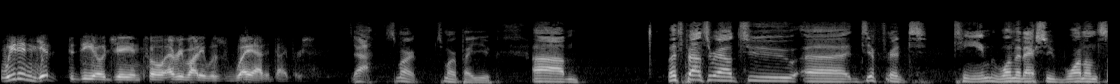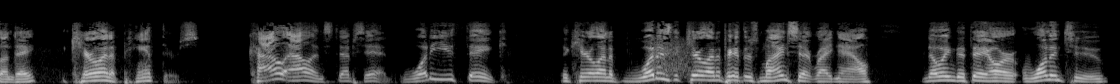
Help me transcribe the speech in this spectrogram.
we didn't get the dog until everybody was way out of diapers. Yeah, smart, smart by you. Um, let's bounce around to a different team, one that actually won on Sunday, the Carolina Panthers. Kyle Allen steps in. What do you think the Carolina, what is the Carolina Panthers mindset right now, knowing that they are one and two,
